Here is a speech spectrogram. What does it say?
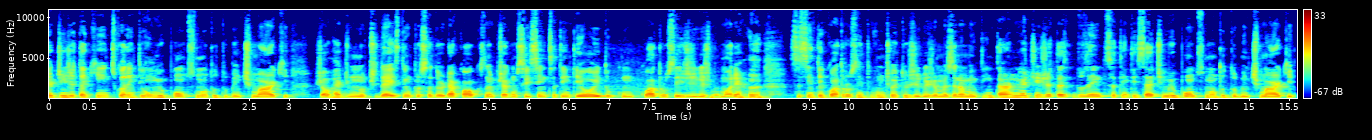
e atinge até 541 mil pontos no AnTuTu Benchmark. Já o Redmi Note 10 tem um processador da Qualcomm Snapdragon 678 com 4 ou 6 GB de memória RAM, 64 ou 128 GB de armazenamento interno e atinge até 277 mil pontos no AnTuTu Benchmark.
